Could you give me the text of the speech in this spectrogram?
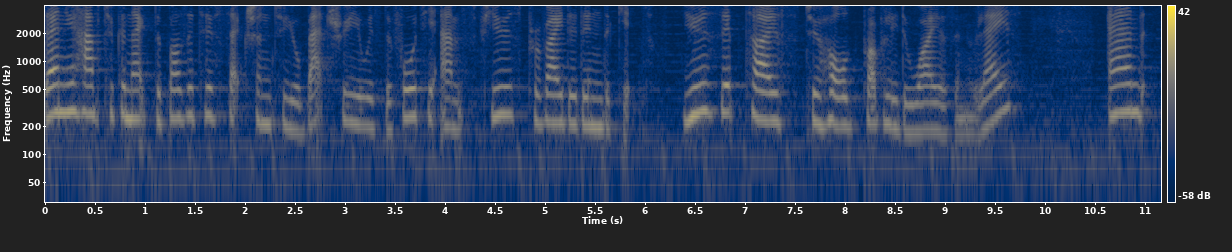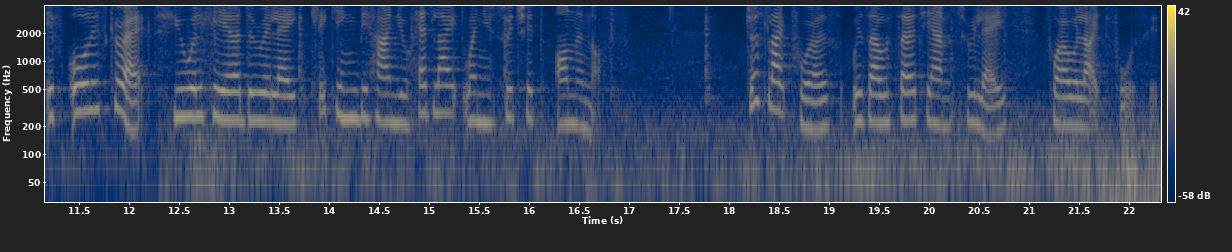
Then you have to connect the positive section to your battery with the 40 amps fuse provided in the kit. Use zip ties to hold properly the wires and relays and if all is correct, you will hear the relay clicking behind your headlight when you switch it on and off. Just like for us with our 30 amps relay for our light forces.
